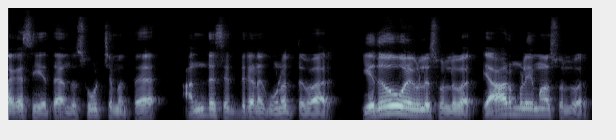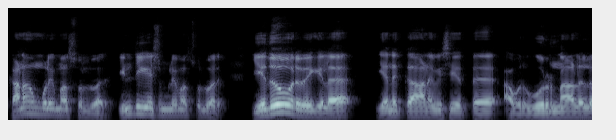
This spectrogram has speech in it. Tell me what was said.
ரகசியத்தை அந்த சூட்சமத்தை அந்த சித்தர் எனக்கு உணர்த்துவார். ஏதோ ஒரு வகையில் சொல்லுவார். யார் மூலியமாக சொல்லுவார்? கனவு மூலியமா சொல்லுவார். இண்டிகேஷன் மூலியமாக சொல்லுவார். ஏதோ ஒரு வகையில் எனக்கான விஷயத்த அவர் ஒரு நாள்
